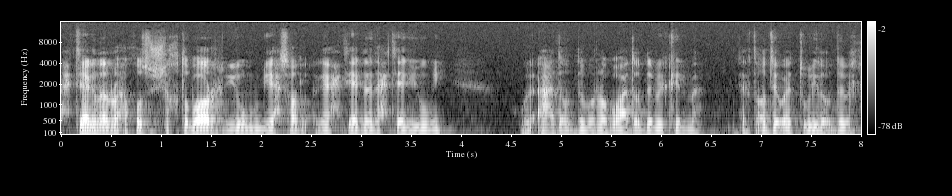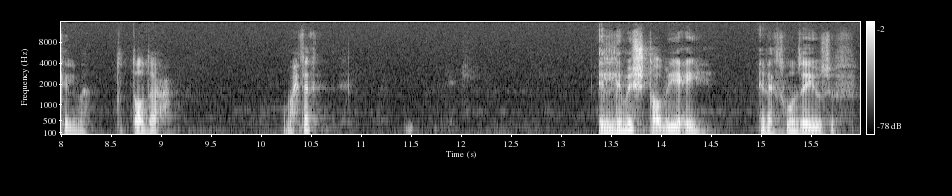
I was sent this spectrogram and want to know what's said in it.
احتياجنا للروح القدس مش اختبار يوم بيحصل لكن احتياجنا ده احتياج يومي. والقعدة قدام الرب وقعدة قدام الكلمة. محتاج تقضي أوقات طويلة قدام الكلمة. تتضع. ومحتاج اللي مش طبيعي إنك تكون زي يوسف.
